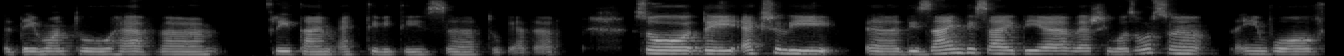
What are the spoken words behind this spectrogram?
that they want to have um, free time activities uh, together. So they actually uh, designed this idea where she was also involved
